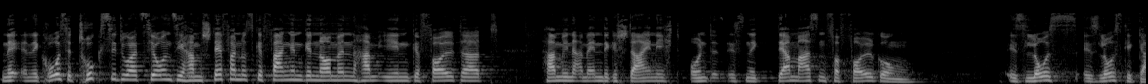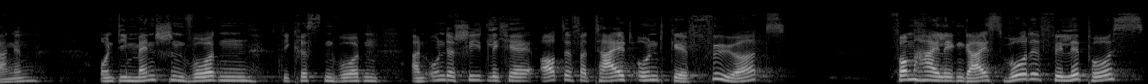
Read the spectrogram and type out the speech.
eine, eine große Drucksituation. Sie haben Stephanus gefangen genommen, haben ihn gefoltert, haben ihn am Ende gesteinigt und es ist eine dermaßen Verfolgung ist los, ist losgegangen und die Menschen wurden, die Christen wurden an unterschiedliche Orte verteilt und geführt. Vom Heiligen Geist wurde Philippus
